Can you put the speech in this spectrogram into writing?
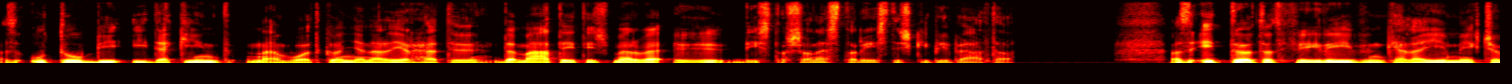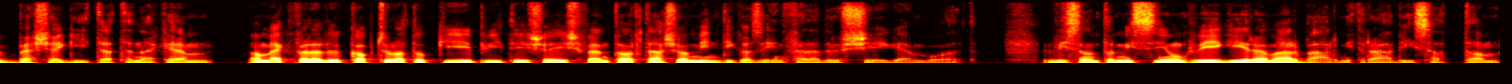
Az utóbbi idekint nem volt könnyen elérhető, de Mátét ismerve ő biztosan ezt a részt is kipipálta. Az itt töltött fél évünk elején még csak besegített nekem. A megfelelő kapcsolatok kiépítése és fenntartása mindig az én felelősségem volt. Viszont a missziónk végére már bármit rábízhattam.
